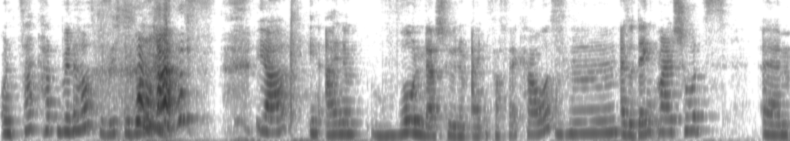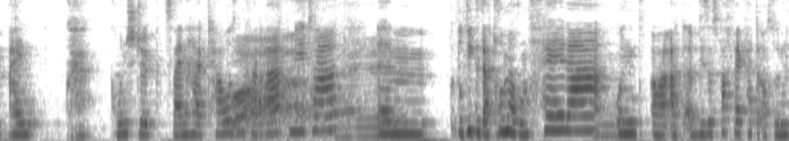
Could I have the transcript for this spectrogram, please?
Und zack, hatten wir eine Hausbesichtigung. ja, in einem wunderschönen alten Fachwerkhaus. Mhm. Also Denkmalschutz, ähm, ein Grundstück zweieinhalbtausend Quadratmeter. Ähm, wie gesagt, drumherum Felder Mhm. und oh, dieses Fachwerk hatte auch so ein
